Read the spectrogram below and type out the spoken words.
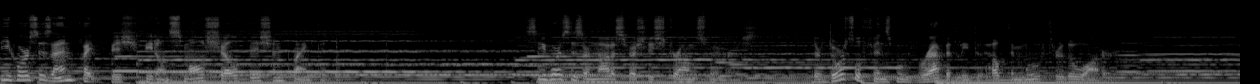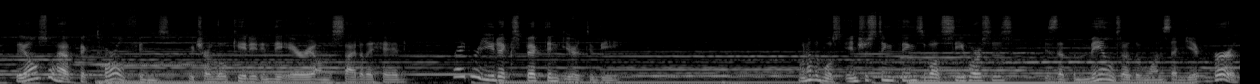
Seahorses and pipefish feed on small shellfish and plankton. Seahorses are not especially strong swimmers. Their dorsal fins move rapidly to help them move through the water. They also have pectoral fins, which are located in the area on the side of the head, right where you'd expect an ear to be. One of the most interesting things about seahorses is that the males are the ones that give birth.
